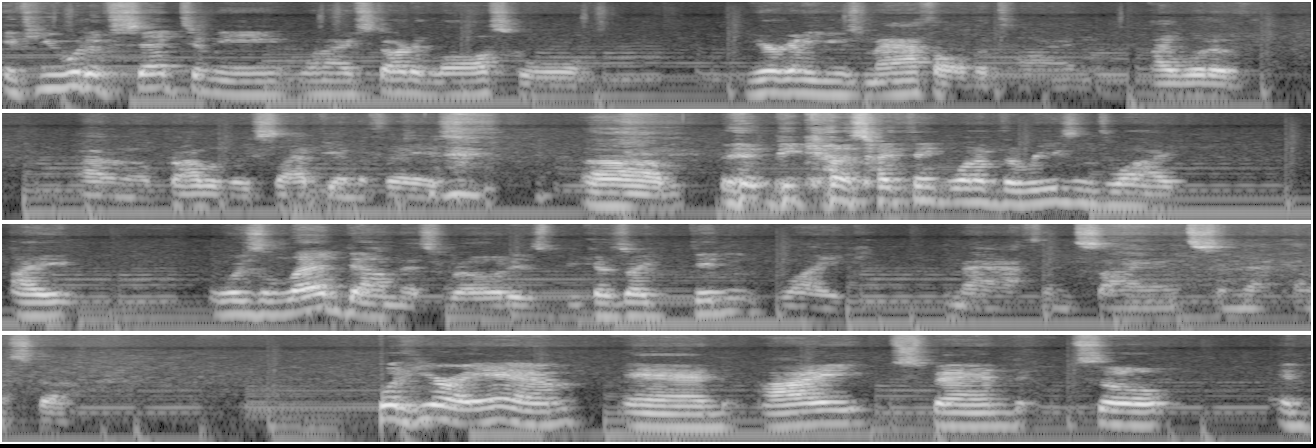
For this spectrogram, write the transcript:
if you would have said to me when I started law school, you're going to use math all the time, I would have, I don't know, probably slapped you in the face. um, because I think one of the reasons why I was led down this road is because I didn't like math and science and that kind of stuff. But here I am, and I spend so in,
